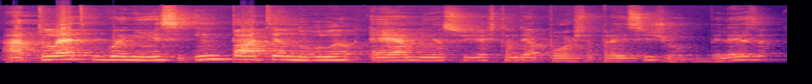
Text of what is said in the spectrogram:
Atlético Goianiense empate anula é a minha sugestão de aposta para esse jogo, beleza?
